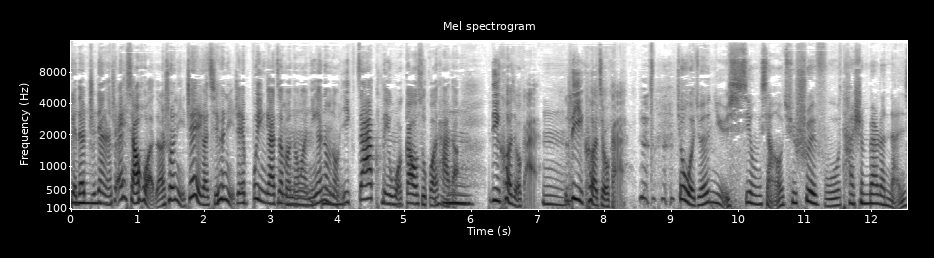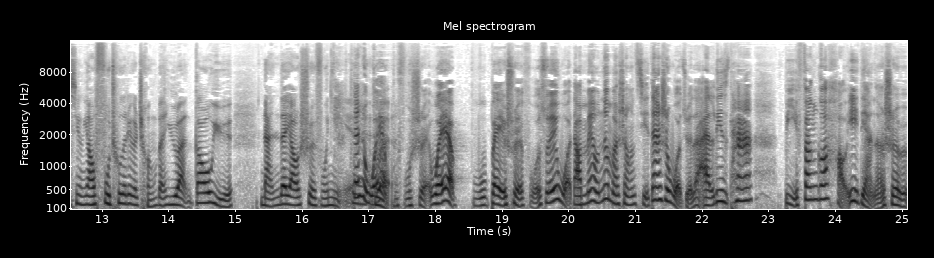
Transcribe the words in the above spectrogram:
给他指点的，说，哎，小伙子，说你这个其实你这不应该这么弄啊，嗯你应该这么弄。嗯 exactly，嗯我告诉过他的，嗯立刻就改，嗯，立刻就改。就我觉得女性想要去说服她身边的男性，要付出的这个成本远高于男的要说服你。但是我也不服说，我也不被说服，所以我倒没有那么生气。但是我觉得，at least 他比帆哥好一点的是，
